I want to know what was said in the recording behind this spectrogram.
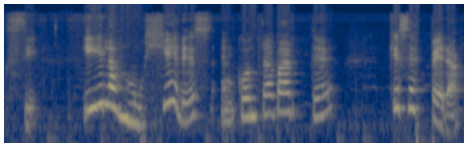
Sí. Y las mujeres, en contraparte, ¿qué se espera?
